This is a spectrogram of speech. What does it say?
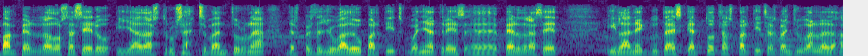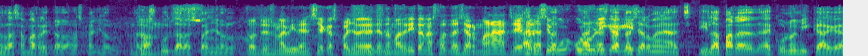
van perdre 2 a 0 i ja destrossats van tornar, després de jugar 10 partits, guanyar 3, eh, perdre 7, i l'anècdota és que tots els partits es van jugar en la, en la samarreta de l'Espanyol, a l'escut de l'Espanyol. Doncs és una evidència que Espanyol i Sí, Atlètic de. Madrid han estat agermanats, eh? han ser estat, un, un han únic estat equip. agermanats i la part econòmica que,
